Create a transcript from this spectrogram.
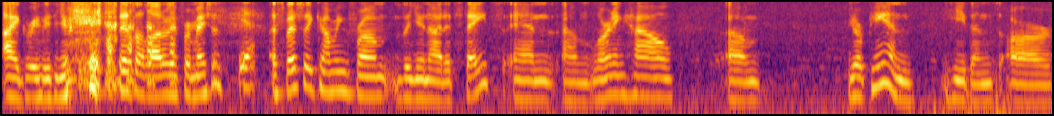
I agree with you. There's a lot of information, Yeah. especially coming from the United States and um, learning how um, European heathens are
